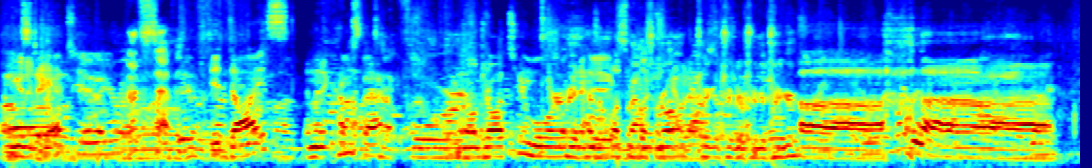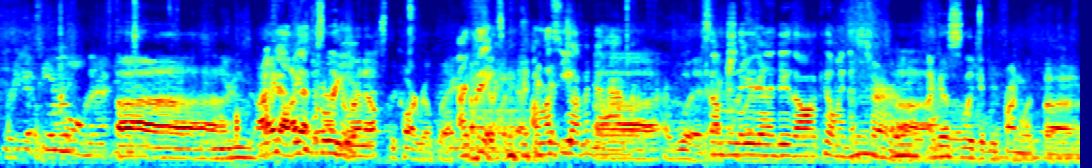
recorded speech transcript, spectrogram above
I'm going to draw two. That's seven. It dies, and then it comes back, and I'll draw two more, and it has a plus one plus one draw. Trigger, trigger, trigger, trigger. Uh, uh, I, Okay, I'll be I at can just make a three. run out to the car real quick. I think. That's okay. Unless you happen to have Uh, I would. something that you're gonna do that'll kill me this turn. I guess like if you're fine with uh,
